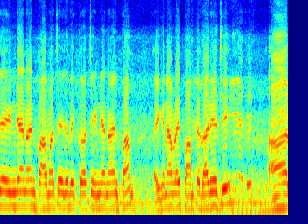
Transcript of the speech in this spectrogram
যে ইন্ডিয়ান অয়েল পাম্প আছে এই যে দেখতে পাচ্ছি ইন্ডিয়ান অয়েল পাম্প এইখানে আমরা এই পাম্পে দাঁড়িয়েছি। আর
